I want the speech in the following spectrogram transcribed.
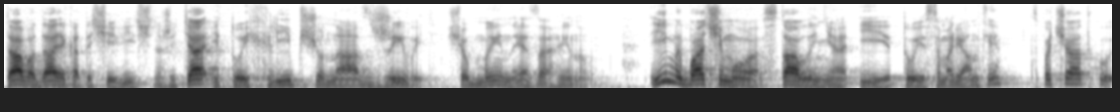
та вода, яка тече вічне життя, і той хліб, що нас живить, щоб ми не загинули. І ми бачимо ставлення і тої самарянки спочатку,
